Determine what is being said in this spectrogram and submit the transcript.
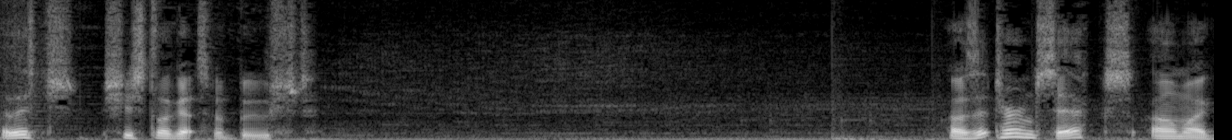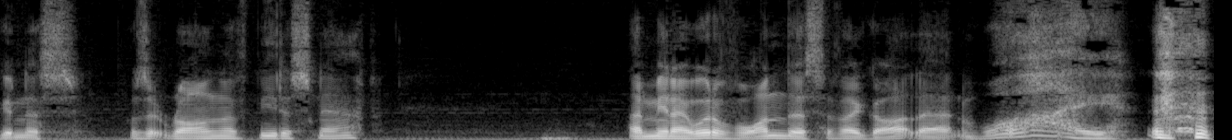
At least she still gets a boost. Oh, is it turn six? Oh my goodness. Was it wrong of me to snap? I mean, I would have won this if I got that. Why?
